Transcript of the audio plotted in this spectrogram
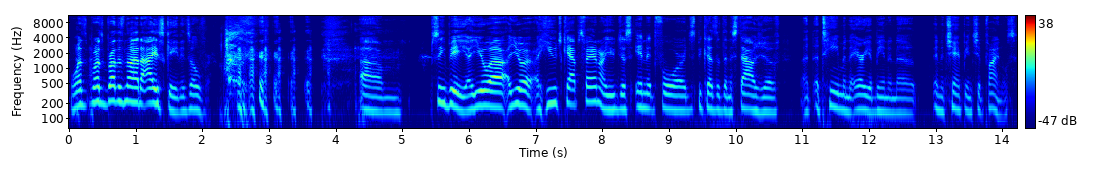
once once brothers know how to ice skate, it's over. um, CB, are you uh, are you a, a huge Caps fan? Or are you just in it for just because of the nostalgia of a, a team in the area being in the in the championship finals?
